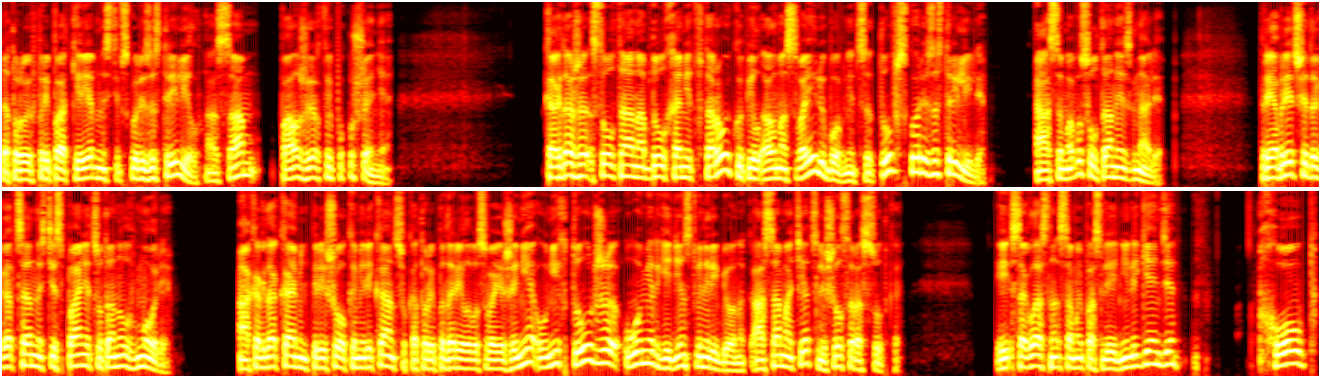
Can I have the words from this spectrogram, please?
которую в припадке ревности вскоре застрелил, а сам пал жертвой покушения. Когда же султан Абдул-Хамид II купил алмаз своей любовницы, ту вскоре застрелили, а самого султана изгнали. Приобретший драгоценность испанец утонул в море. А когда камень перешел к американцу, который подарил его своей жене, у них тут же умер единственный ребенок, а сам отец лишился рассудка. И, согласно самой последней легенде, Хоуп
